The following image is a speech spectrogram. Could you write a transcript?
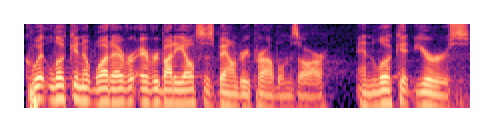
quit looking at whatever everybody else's boundary problems are and look at yours.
